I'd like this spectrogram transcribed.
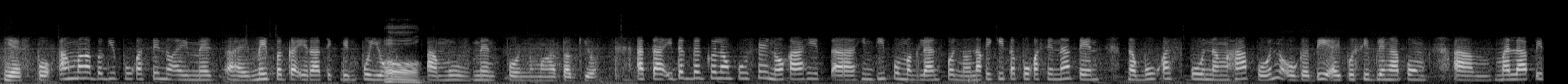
Yes po. Ang mga bagyo po kasi no ay, med- ay may pagka-erratic din po yung Oo. ah, movement po ng mga bagyo. At ah, idagdag ko lang po sir no kahit ah, hindi po maglandfall no nakikita po kasi natin na bukas po ng hapon o gabi ay posible nga pong um, malapit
